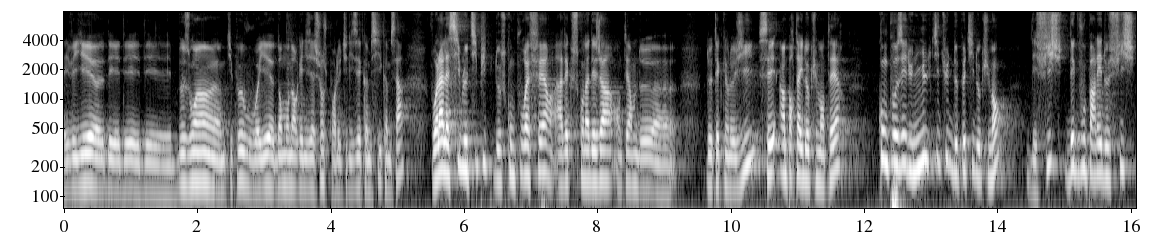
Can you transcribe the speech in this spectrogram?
éveiller des, besoins un petit peu. Vous voyez, dans mon organisation, je pourrais l'utiliser comme ci, comme ça. Voilà la cible typique de ce qu'on pourrait faire avec ce qu'on a déjà en termes de technologie. C'est un portail documentaire composé d'une multitude de petits documents des fiches. Dès que vous parlez de fiches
